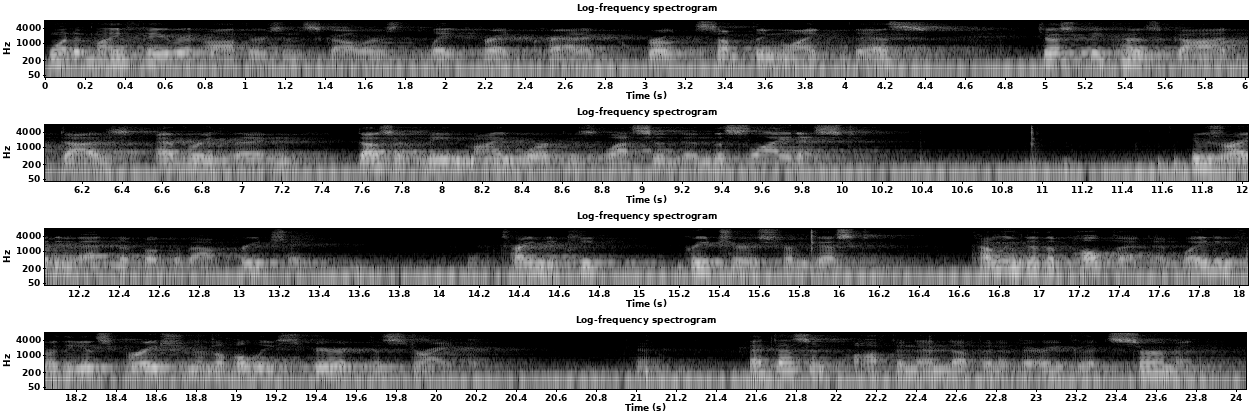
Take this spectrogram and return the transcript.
One of my favorite authors and scholars, the late Fred Craddock, wrote something like this Just because God does everything doesn't mean my work is lessened in the slightest. He was writing that in a book about preaching, you know, trying to keep preachers from just coming to the pulpit and waiting for the inspiration of the Holy Spirit to strike. You know, that doesn't often end up in a very good sermon.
